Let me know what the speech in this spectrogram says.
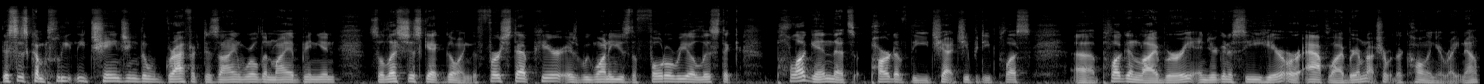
This is completely changing the graphic design world in my opinion. So let's just get going. The first step here is we want to use the photorealistic plugin that's part of the ChatGPT Plus uh, plugin library. And you're going to see here, or app library, I'm not sure what they're calling it right now.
